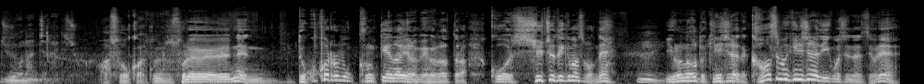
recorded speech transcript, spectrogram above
重要なんじゃないでしょうか。あ、そうか。それね、どこからも関係ないような銘柄だったら、こう集中できますもんね。いろんなこと気にしないで、為替も気にしないでいいかもしれないですよね。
